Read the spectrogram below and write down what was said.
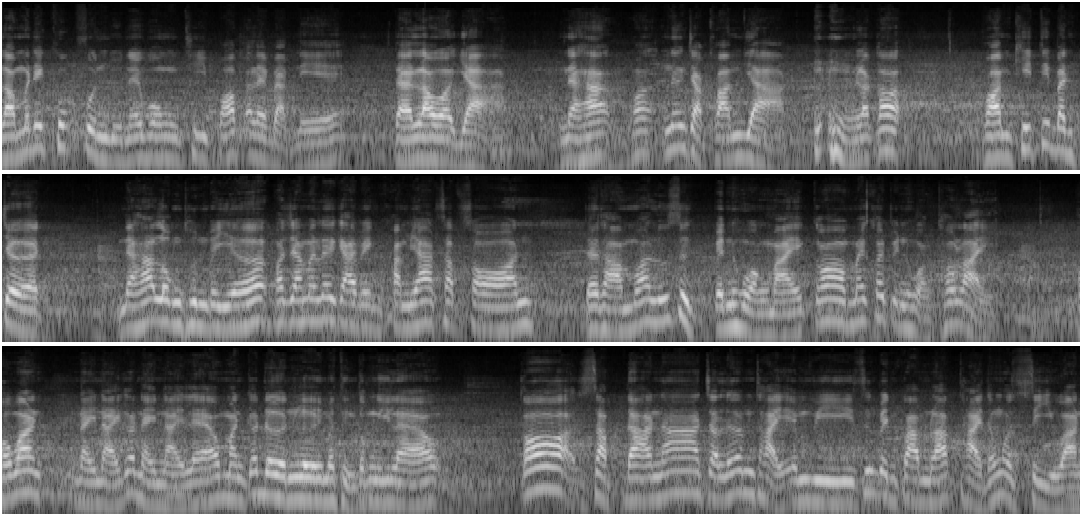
เราไม่ได้คลุกฝุ่นอยู่ในวงทีป๊อปอะไรแบบนี้ แต่เราอะอยากนะฮะเพราะเนื่องจากความอยาก แล้วก็ความคิดที่บันเจิดนะฮะลงทุนไปเยอะ เพราะฉะนั้นมันเลยกลายเป็นความยากซับซ้อน แต่ถามว่ารู้สึกเป็นห่วงไหมก็ไม่ค่อยเป็นห่วงเท่าไหร่ เพราะว่าไหนๆก็ไหนๆแล้ว มันก็เดินเลยมาถึงตรงนี้แล้ว ก็สัปดาห์หน้าจะเริ่มถ่าย MV ซึ่งเป็นความลับถ่ายทั้งหมด 4 วัน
